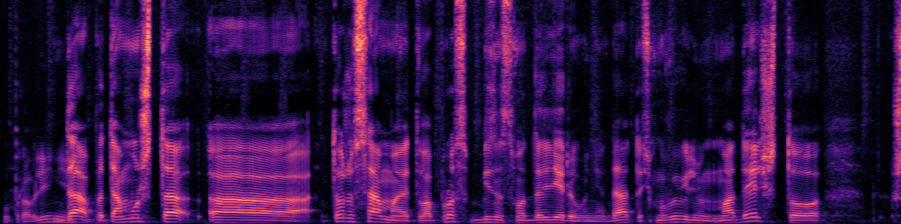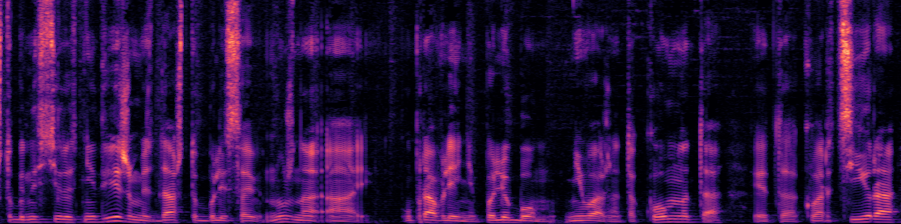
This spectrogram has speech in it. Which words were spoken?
управления. Да, потому что э, то же самое, это вопрос бизнес-моделирования. Да? То есть мы вывели модель, что чтобы инвестировать в недвижимость, да, чтобы были свои, нужно а, управление по-любому. Неважно, это комната, это квартира,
